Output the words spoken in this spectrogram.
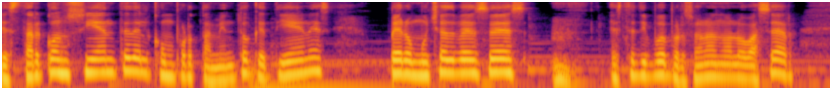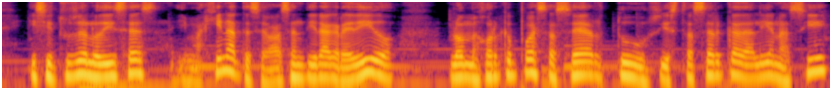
estar consciente del comportamiento que tienes, pero muchas veces este tipo de persona no lo va a hacer. Y si tú se lo dices, imagínate, se va a sentir agredido. Lo mejor que puedes hacer tú, si estás cerca de alguien así,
